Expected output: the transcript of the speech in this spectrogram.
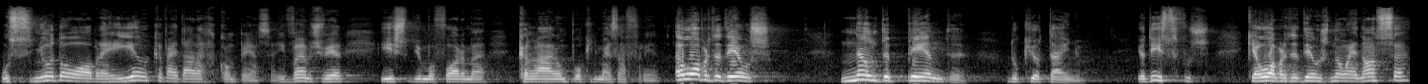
o Senhor da obra é Ele que vai dar a recompensa. E vamos ver isto de uma forma clara um pouquinho mais à frente. A obra de Deus não depende do que eu tenho. Eu disse-vos que a obra de Deus não é nossa,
